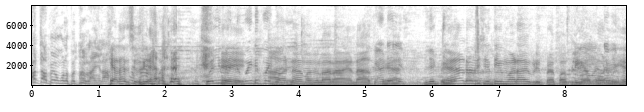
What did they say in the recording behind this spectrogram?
ஓட்டாப்பே உங்களை பெற்றுறாங்களா ஏடா சூர்யா. போயிட்டு சொல்லுவாரான் ஏன்டா கேட்டா லெட்டு பேடுற விஷயத்தையும் மாடா இப்படி பப்ளிக்கா போடுவீங்க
